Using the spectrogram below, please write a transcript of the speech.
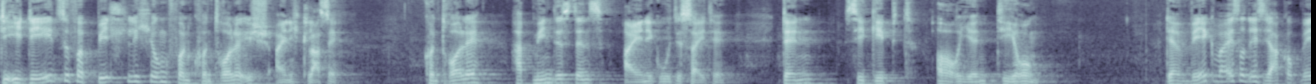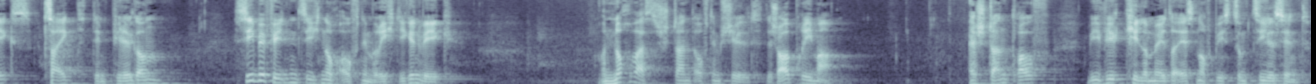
Die Idee zur Verbildlichung von Kontrolle ist eigentlich klasse. Kontrolle hat mindestens eine gute Seite, denn sie gibt Orientierung. Der Wegweiser des Jakobwegs zeigt den Pilgern, sie befinden sich noch auf dem richtigen Weg. Und noch was stand auf dem Schild, das ist auch prima. Es stand drauf, wie viele Kilometer es noch bis zum Ziel sind.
